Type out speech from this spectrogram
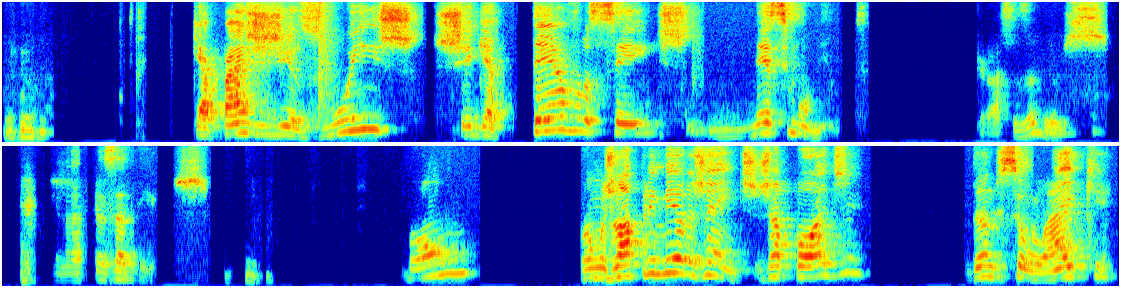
Que a paz de Jesus chegue até vocês nesse momento. Graças a Deus. Graças a Deus. Bom, vamos lá. Primeiro, gente, já pode, dando seu like.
